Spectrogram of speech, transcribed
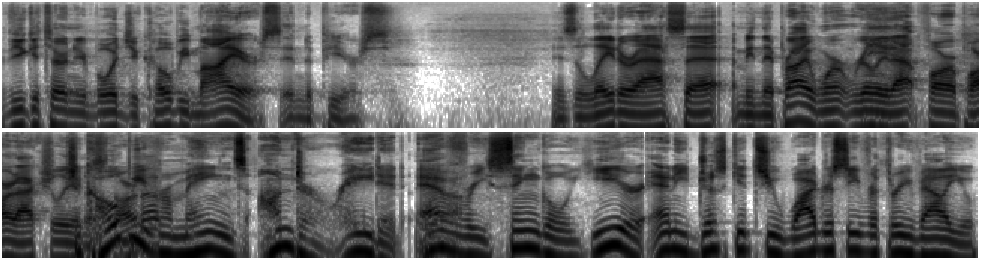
If you could turn your boy Jakobi Meyers into Pierce, is a later asset. I mean, they probably weren't really that far apart actually. Jakobi in remains underrated every single year, and he just gets you wide receiver three value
